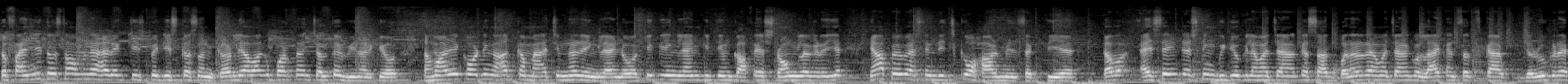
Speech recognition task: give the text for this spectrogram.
तो फाइनली दोस्तों, हमने हर एक चीज़ पे डिस्कशन कर लिया। अब आगे बढ़ते हैं, चलते विनर की ओर। तो हमारे अकॉर्डिंग आज का मैच विनर इंग्लैंड होगा, क्योंकि इंग्लैंड की टीम काफ़ी स्ट्रॉन्ग लग रही है। यहाँ पर वेस्ट इंडीज़ को हार मिल सकती है। तब ऐसे इंटरेस्टिंग वीडियो के लिए हमारे चैनल के साथ बने रहे। हमारे चैनल को लाइक एंड सब्सक्राइब ज़रूर करें।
